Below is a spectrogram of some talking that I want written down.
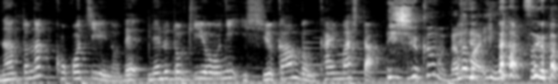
なんとなく心地いいので寝る時用に1週間分買いました。1週間も7枚？なすごい。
